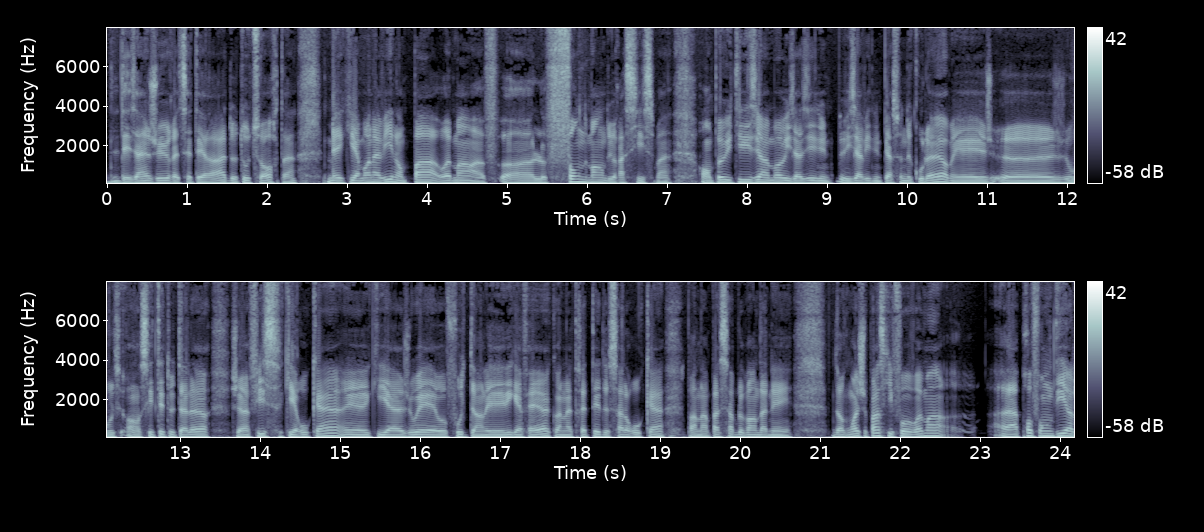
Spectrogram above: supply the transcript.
des, injures, etc., de toutes sortes, hein, mais qui, à mon avis, n'ont pas vraiment euh, le fondement du racisme. Hein. On peut utiliser un mot vis-à-vis d'une personne de couleur, mais je, je vous en citais tout à l'heure, j'ai un fils qui est rouquin qui a joué au foot dans les ligues inférieures qu'on a traité de sale rouquin pendant passablement d'années. Donc moi, je pense qu'il faut vraiment euh, approfondir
